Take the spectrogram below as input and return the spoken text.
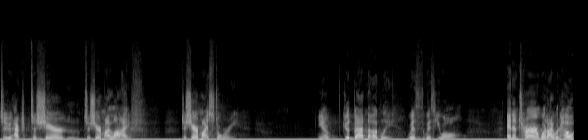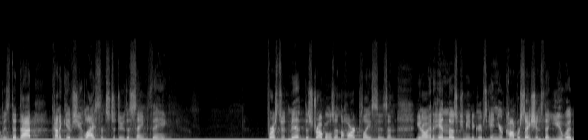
to, act, to, share, to share my life, to share my story. You know, good, bad, and the ugly with, with you all. And in turn, what I would hope is that that kind of gives you license to do the same thing. For us to admit the struggles and the hard places, and you know, and in those community groups, in your conversations, that you would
